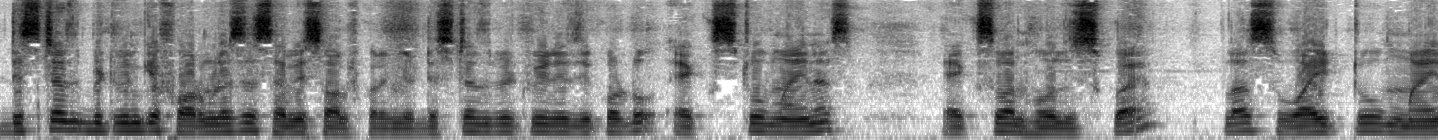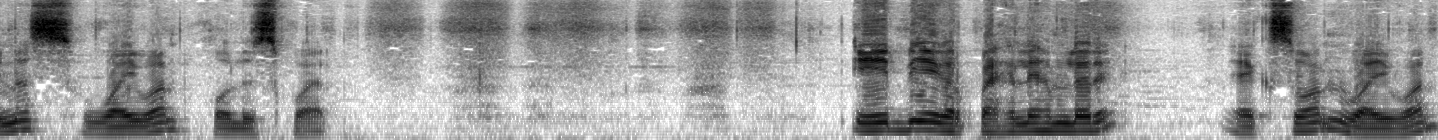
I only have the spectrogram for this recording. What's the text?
डिस्टेंस बिटवीन के फॉर्मूले से सभी सॉल्व करेंगे. Distance between is equal to x two minus x one whole square plus y two minus y one whole square A B अगर पहले हम ले रहे x one y one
